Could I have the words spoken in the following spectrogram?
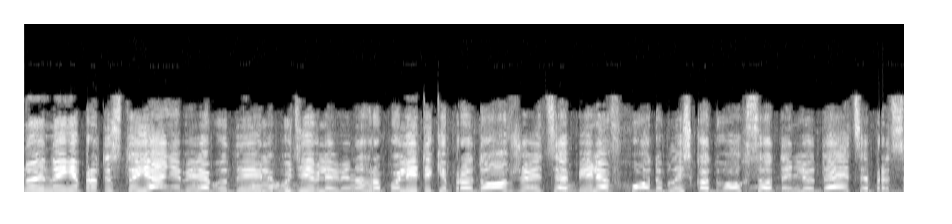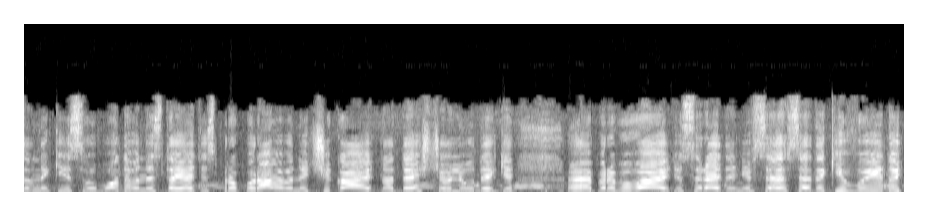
Ну і нині протистояння біля будівлі, Мінагрополітики продовжується. Біля входу близько двох сотень людей. Це представники свободи. Вони стоять із прапорами. Вони чекають на те, що люди, які е, перебувають усередині, все, таки вийдуть.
